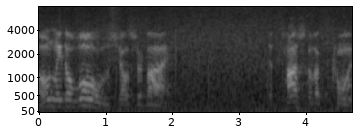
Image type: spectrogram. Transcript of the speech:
Only the wolves shall survive. The toss of a coin.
